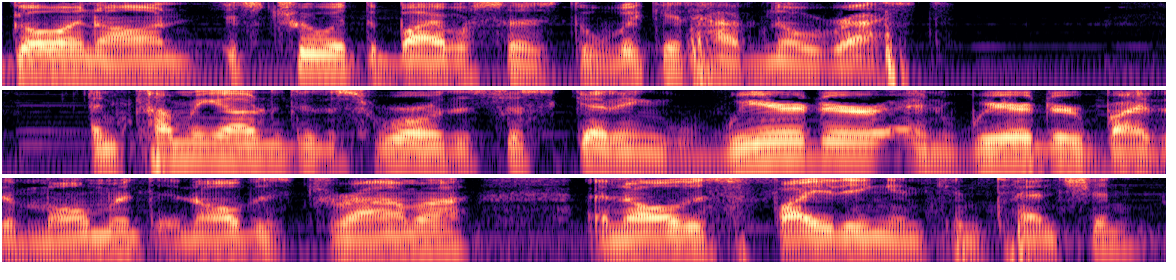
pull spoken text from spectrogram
going on. It's true what the Bible says the wicked have no rest. And coming out into this world is just getting weirder and weirder by the moment, and all this drama and all this fighting and contention.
